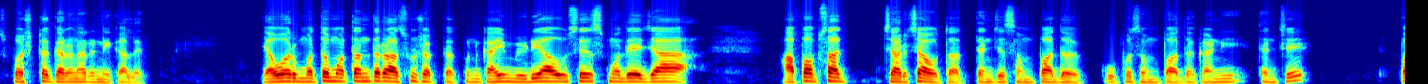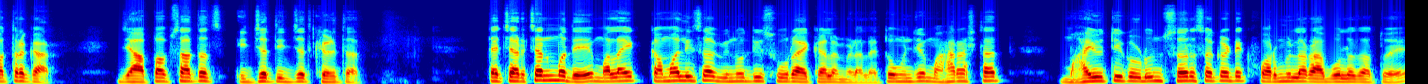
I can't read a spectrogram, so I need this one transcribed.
स्पष्ट करणारे निकाल आहेत. यावर मतमतांतर असू शकतात पण काही मीडिया हाऊसेसमध्ये ज्या आपापसात चर्चा होतात त्यांचे संपादक उपसंपादक आणि त्यांचे पत्रकार जे आपापसातच इज्जत इज्जत खेळतात त्या चर्चांमध्ये मला एक कमालीचा विनोदी सूर ऐकायला मिळाला आहे तो म्हणजे महाराष्ट्रात महायुतीकडून सरसकट एक फॉर्म्युला राबवला जातोय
